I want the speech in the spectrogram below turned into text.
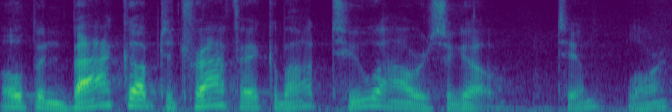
opened back up to traffic about two hours ago. Tim, Lauren?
